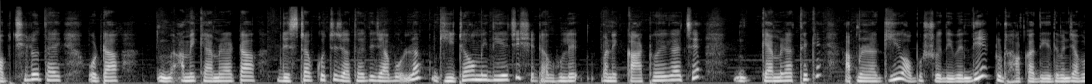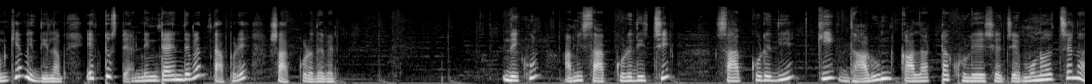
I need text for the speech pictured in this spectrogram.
অফ ছিল, তাই ওটা আমি ক্যামেরাটা ডিস্টার্ব করছে, যথারীতি যা বললাম, ঘিটাও আমি দিয়েছি, সেটা ভুলে মানে কাট হয়ে গেছে, ক্যামেরা থেকে আপনারা ঘি অবশ্যই দিবেন, দিয়ে একটু ঢাকা দিয়ে দেবেন, যেমন কি আমি দিলাম। একটু স্ট্যান্ডিং টাইম দেবেন, তারপরে সার্ভ করে দেবেন। দেখুন, আমি সার্ভ করে দিচ্ছি। সার্ভ করে দিয়ে কি দারুণ কালারটা খুলে এসেছে, মনে হচ্ছে না?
